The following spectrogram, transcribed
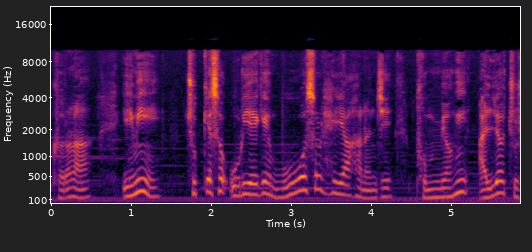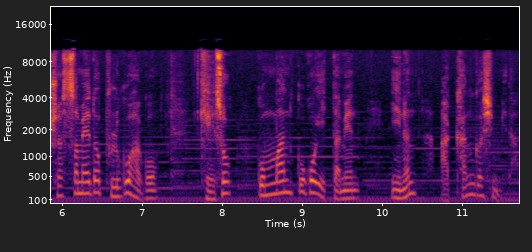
그러나 이미 주께서 우리에게 무엇을 해야 하는지 분명히 알려주셨음에도 불구하고 계속 꿈만 꾸고 있다면 이는 악한 것입니다.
